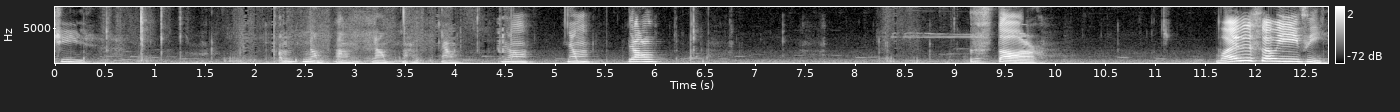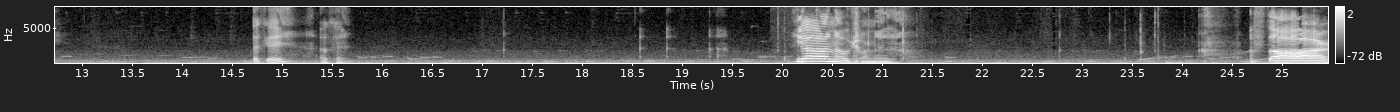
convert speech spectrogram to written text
Yoshi. Um, nom, nom, nom, nom, nom, nom, nom, nom. The star. Why is it so easy? Okay, okay. Yeah, I know which one is. A star.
